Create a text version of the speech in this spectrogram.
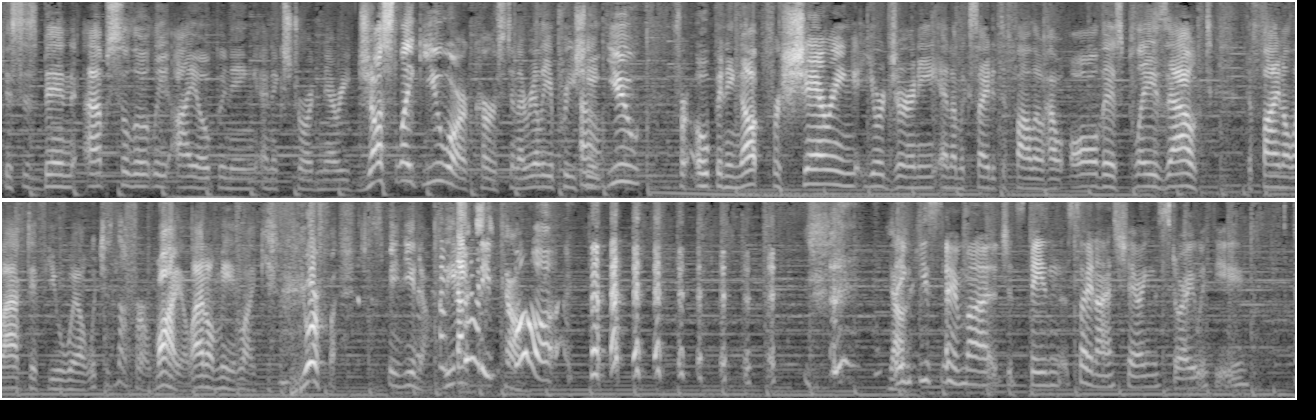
This has been absolutely eye opening and extraordinary, just like you are, Kirsten. I really appreciate Oh. you for opening up, for sharing your journey, and I'm excited to follow how all this plays out. The final act, if you will, which is not for a while. I don't mean like you're, fi- just mean you know the acts to come. 24 Yeah. thank you so much it's been so nice sharing the story with you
